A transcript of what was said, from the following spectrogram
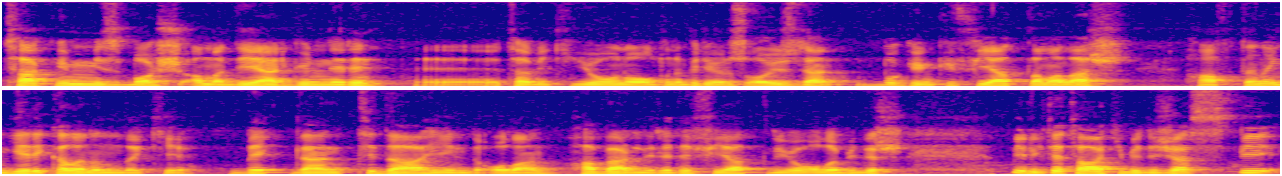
Takvimimiz boş ama diğer günlerin e, tabii ki yoğun olduğunu biliyoruz. O yüzden bugünkü fiyatlamalar haftanın geri kalanındaki beklenti dahilinde olan haberleri de fiyatlıyor olabilir. Birlikte takip edeceğiz. Bir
